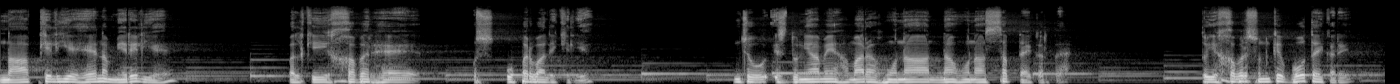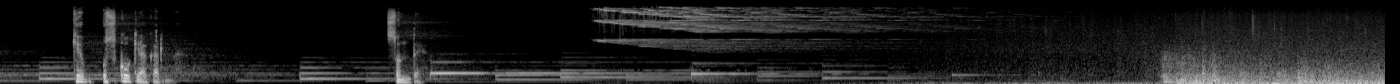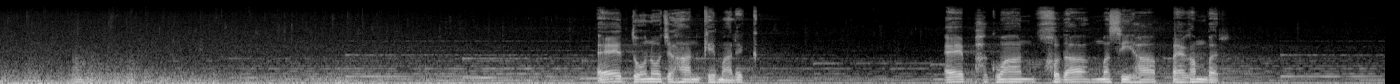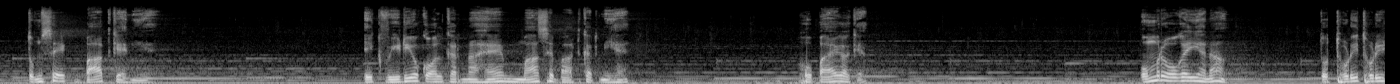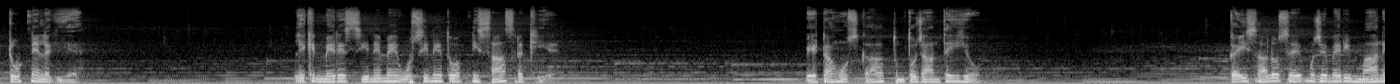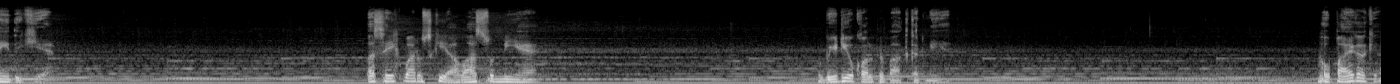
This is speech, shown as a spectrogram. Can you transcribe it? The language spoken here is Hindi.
ना आपके लिए है, ना मेरे लिए है, बल्कि खबर है उस ऊपर वाले के लिए, जो इस दुनिया में हमारा होना, ना होना सब तय करता है। तो ये खबर सुन के वो तय करे कि अब उसको क्या करना है। सुनते हैं। ए दोनों जहान के मालिक, ए भगवान खुदा मसीहा पैगंबर, तुमसे एक बात कहनी है। एक वीडियो कॉल करना है, माँ से बात करनी है। हो पाएगा क्या? उम्र हो गई है ना तो थोड़ी थोड़ी टूटने लगी है। लेकिन मेरे सीने में, उसी ने तो अपनी सांस रखी है। बेटा हूँ उसका, तुम तो जानते ही हो। कई सालों से मुझे मेरी माँ नहीं दिखी है। बस एक बार उसकी आवाज़ सुननी है। वीडियो कॉल पे बात करनी है। हो पाएगा क्या?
